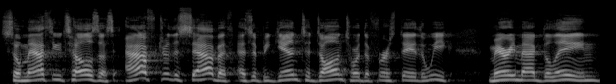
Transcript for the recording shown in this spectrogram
So Matthew tells us after the Sabbath, as it began to dawn toward the first day of the week, Mary Magdalene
